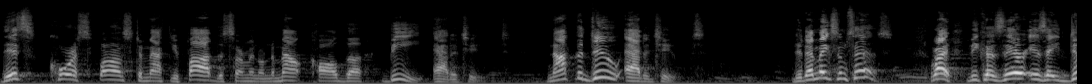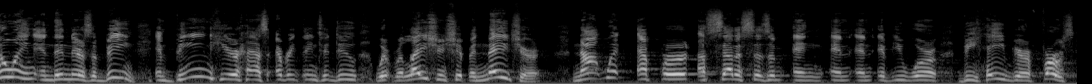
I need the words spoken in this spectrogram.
This corresponds to Matthew 5, the Sermon on the Mount, called the be attitudes, not the do attitudes. Did that make some sense? Right, because there is a doing and then there's a being. And being here has everything to do with relationship and nature, not with effort, asceticism, and, and, and if you were behavior first.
